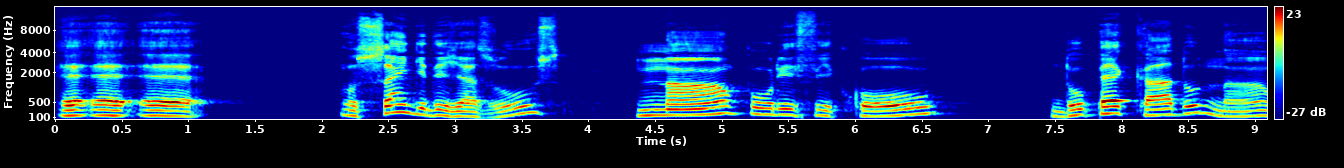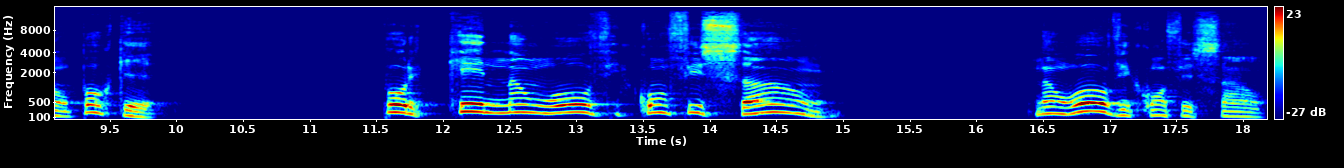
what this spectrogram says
É, é, é, o sangue de Jesus não purificou do pecado, não. Por quê? Porque não houve confissão. Não houve confissão,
